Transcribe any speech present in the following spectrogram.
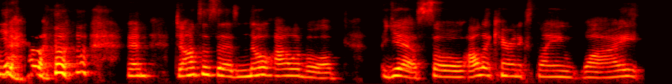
Yeah. and Johnson says, no olive oil. Yeah, so I'll let Karen explain why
